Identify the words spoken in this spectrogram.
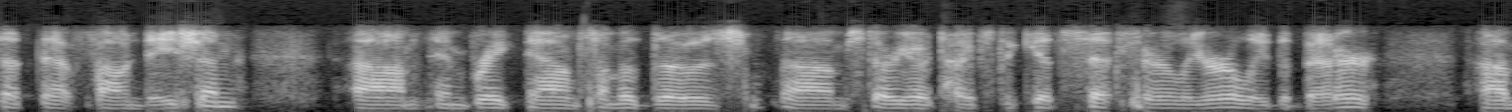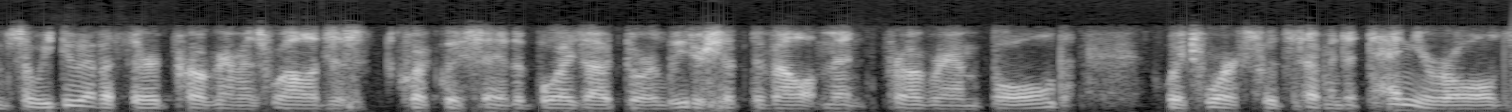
set that foundation um, and break down some of those um, stereotypes that get set fairly early, the better. Um, so we do have a third program as well. I'll just quickly say the Boys Outdoor Leadership Development Program, BOLD, which works with seven to ten year olds.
